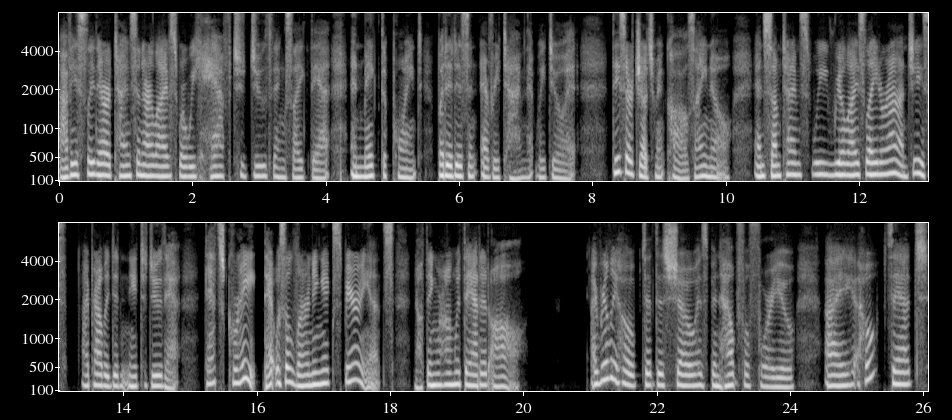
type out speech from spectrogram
Obviously, there are times in our lives where we have to do things like that and make the point, but it isn't every time that we do it. These are judgment calls, I know. And sometimes we realize later on, geez, I probably didn't need to do that. That's great. That was a learning experience. Nothing wrong with that at all. I really hope that this show has been helpful for you. I hope that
